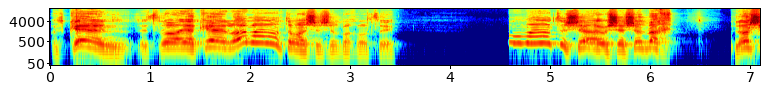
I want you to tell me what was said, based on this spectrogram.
אז כן, אצלו היה כן, לא מעניין אותו מה שהשם ברוך רוצה. הוא מעניין אותו שהשם ברוך לא ש...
